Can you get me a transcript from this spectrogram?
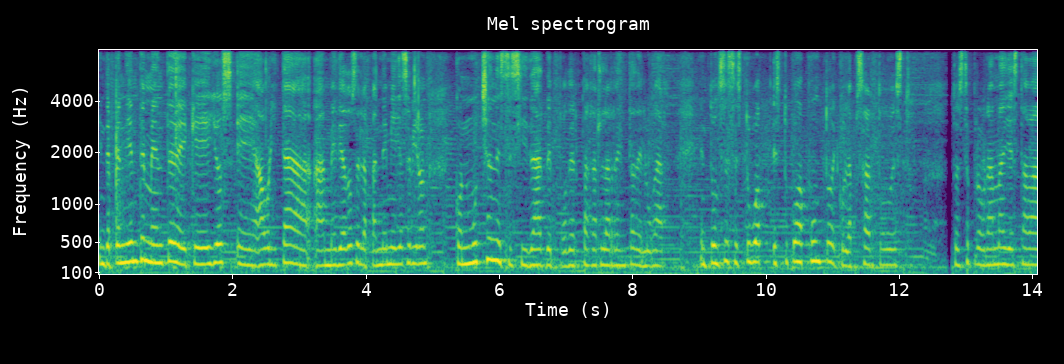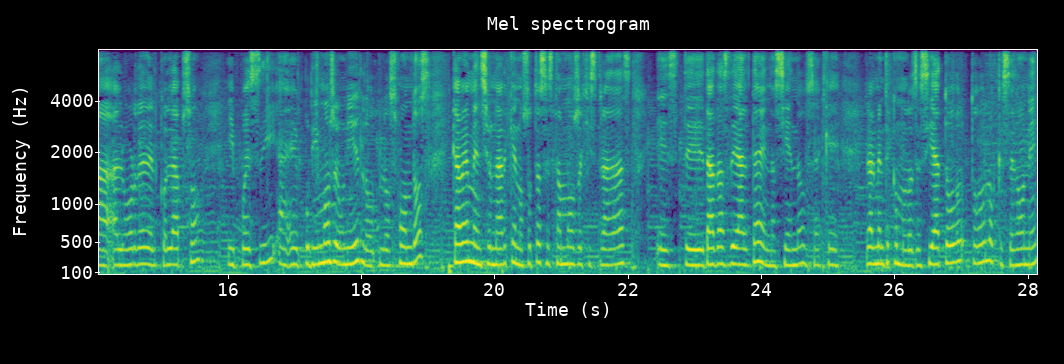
Independientemente de que ellos eh, ahorita a, a mediados de la pandemia ya se vieron con mucha necesidad de poder pagar la renta del lugar. Entonces estuvo, estuvo a punto de colapsar todo esto. Todo este programa ya estaba al borde del colapso y pues sí, eh, pudimos reunir lo- los fondos. Cabe mencionar que nosotras estamos registradas, este, dadas de alta en Hacienda, o sea que realmente como les decía, todo, todo lo que se done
